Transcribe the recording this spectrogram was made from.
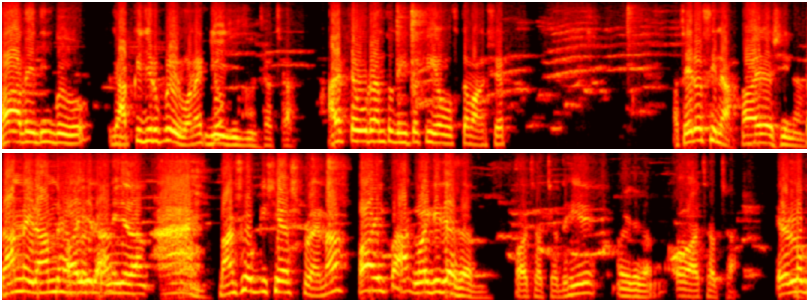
হ্যাঁ এই দিন বইব। যে হাফ কেজির উপরে হইব না জি জি জি। আচ্ছা আচ্ছা। আরেকটা উড়ান তো দেখি তো কি অবস্থা মাংসের। আচ্ছা এটাও সিনা? হ্যাঁ এটা সিনা। রান নাই রান দেখেন হ্যাঁ, এই রান, এই যে রান। মাংস কি শেষ প্রায় না? হ্যাঁ, এই পাঁচ নয় কেজি আছে আচ্ছা আচ্ছা দেখি। ওই দেখেন। ও আচ্ছা আচ্ছা। এর লোক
